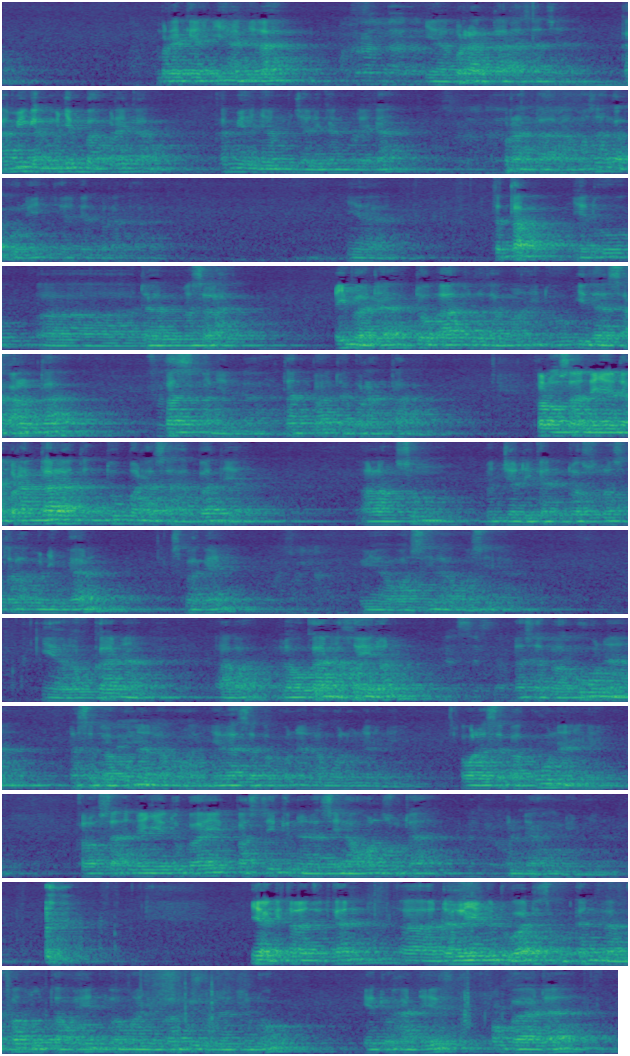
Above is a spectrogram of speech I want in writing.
Mereka ini hanyalah perantara. ya perantara saja. Kami nggak menyembah mereka kami hanya menjadikan mereka perantara. masa nggak boleh jadikan perantara? Ya tetap yaitu uh, dalam masalah ibadah doa terutama itu idza sa'alta fas'alillah tanpa ada perantara. Kalau seandainya ada perantara tentu para sahabat ya langsung menjadikan Rasulullah setelah meninggal sebagai ya wasilah wasilah. Ya laukana apa? Laukana khairan lasabakuna lasabakuna lahwa ya lasabakuna awaluna ini. Awal lasabakuna ini. Kalau seandainya itu baik pasti generasi awal sudah mendahulunya. Ya kita lanjutkan. Uh, dalil yang kedua disebutkan dalam Fadlul Tauhid wa ma yukaffiru junub yaitu hadis Ubadah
